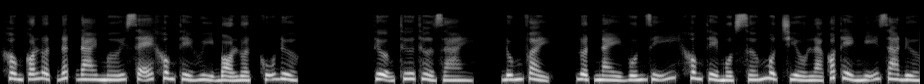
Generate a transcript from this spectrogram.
Không có luật đất đai mới sẽ không thể hủy bỏ luật cũ được. Thượng thư thở dài, đúng vậy, luật này vốn dĩ không thể một sớm một chiều là có thể nghĩ ra được.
